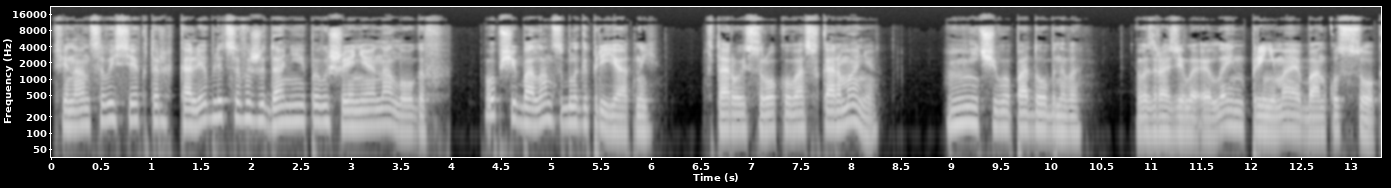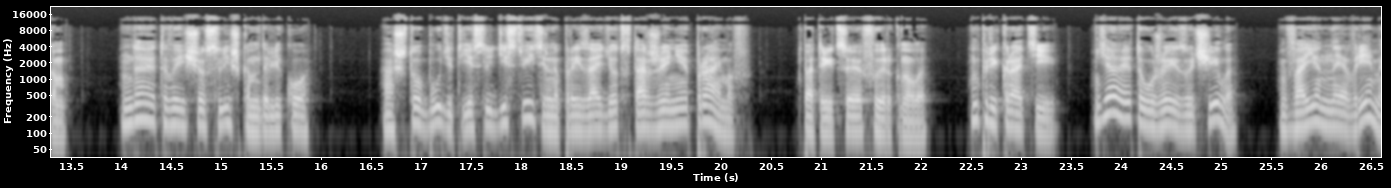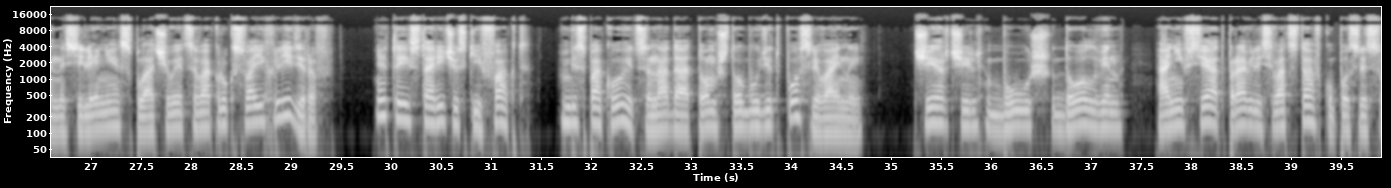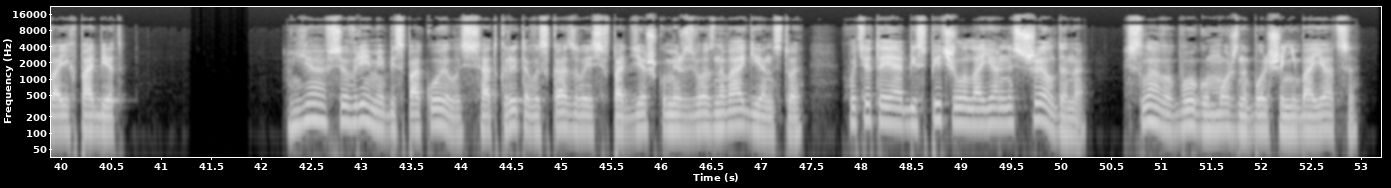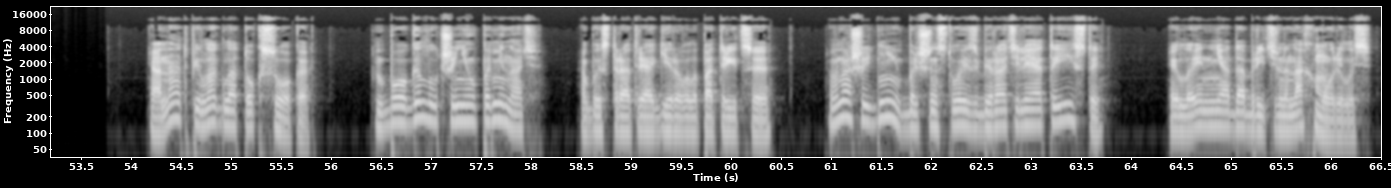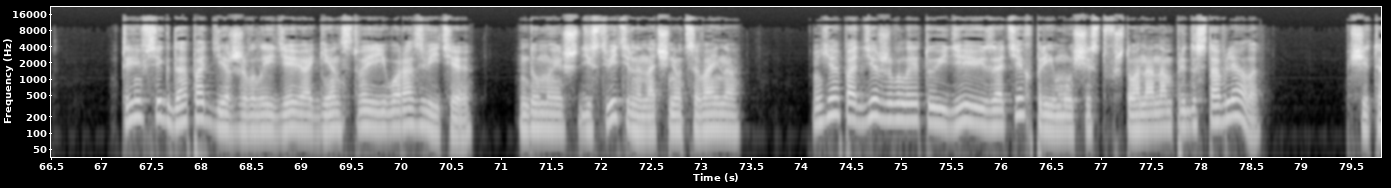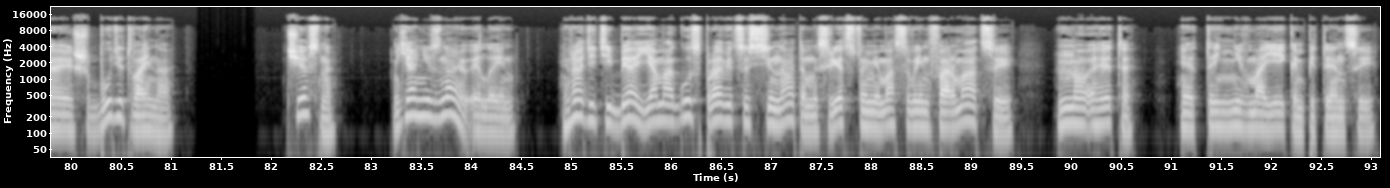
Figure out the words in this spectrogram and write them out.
Финансовый сектор колеблется в ожидании повышения налогов. Общий баланс благоприятный. Второй срок у вас в кармане. Ничего подобного, возразила Элейн, принимая банку с соком. До этого еще слишком далеко. А что будет, если действительно произойдет вторжение праймов? Патриция фыркнула. Прекрати. Я это уже изучила. В военное время население сплачивается вокруг своих лидеров. Это исторический факт. Беспокоиться надо о том, что будет после войны. Черчилль, Буш, Долвин, они все отправились в отставку после своих побед. Я все время беспокоилась, открыто высказываясь в поддержку межзвездного агентства, хоть это и обеспечило лояльность Шелдона. Слава богу, можно больше не бояться. Она отпила глоток сока. Бога лучше не упоминать быстро отреагировала Патриция. В наши дни большинство избирателей атеисты. Элейн неодобрительно нахмурилась. Ты всегда поддерживала идею агентства и его развития. Думаешь, действительно начнется война? Я поддерживала эту идею из-за тех преимуществ, что она нам предоставляла. Считаешь, будет война? Честно, я не знаю, Элейн. Ради тебя я могу справиться с Сенатом и средствами массовой информации, но это это не в моей компетенции.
